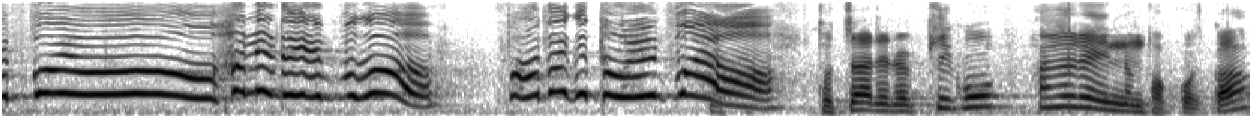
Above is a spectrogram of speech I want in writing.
예뻐요. 하늘도 예쁘고 바닥은 더 예뻐요. 돗자리를 피고 하늘에 있는 벚꽃과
